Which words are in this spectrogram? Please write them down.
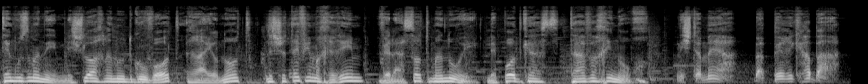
אתם מוזמנים לשלוח לנו תגובות, רעיונות, לשתף עם אחרים ולעשות מנוי לפודקאסט תו החינוך. נשתמע בפרק הבא.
